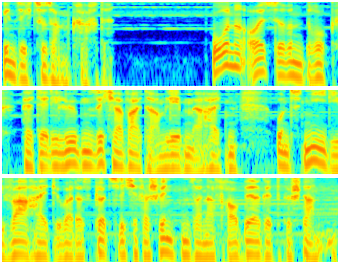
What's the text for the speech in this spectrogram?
in sich zusammenkrachte. Ohne äußeren Druck hätte er die Lügen sicher weiter am Leben erhalten und nie die Wahrheit über das plötzliche Verschwinden seiner Frau Birgit gestanden.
